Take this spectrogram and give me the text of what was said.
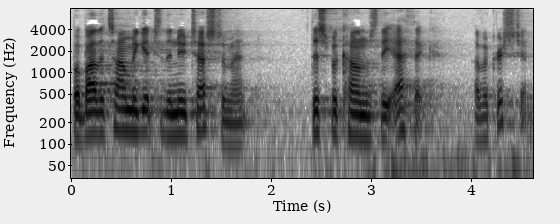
But by the time we get to the New Testament, this becomes the ethic of a Christian.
